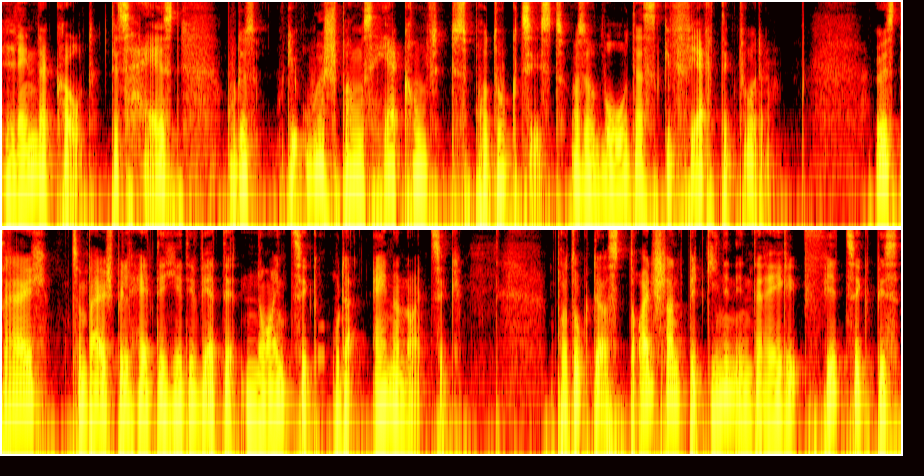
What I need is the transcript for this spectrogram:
Ländercode. Das heißt, wo das die Ursprungsherkunft des Produkts ist, also wo das gefertigt wurde. Österreich zum Beispiel hätte hier die Werte 90 oder 91. Produkte aus Deutschland beginnen in der Regel 40 bis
